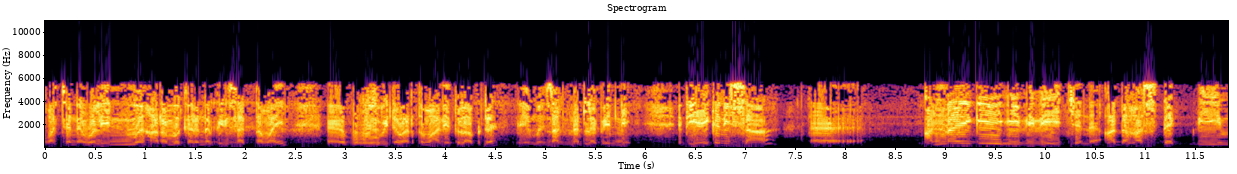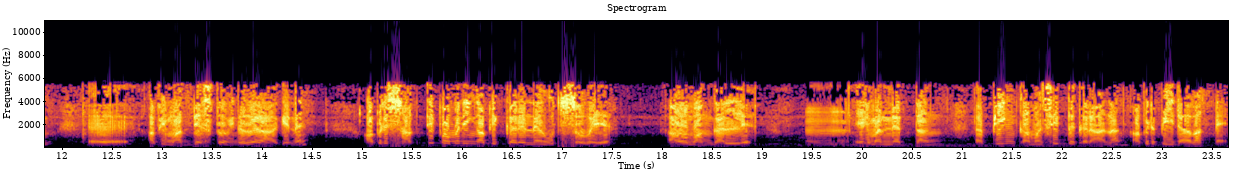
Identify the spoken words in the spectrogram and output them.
වචන වලින්ම හරඹ කරන පිරිසක් තමයි බොහෝ විට වර්තමානයේ තුල අපිට එහෙම දක්නට ලැබෙන්නේ. ඉතින් ඒක නිසා අන් අයගේ මේ විවේචන අදහස් දැක්වීම අපි මධ්‍යස්ථව විඳලාගෙන අපේ ශක්ති පමණින් අපි කරන උත්සවය අවමංගල්‍ය එහෙම නැත්නම් පින්කම සිද්ධ කරා නම් අපිට පීඩාවක් නැහැ.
